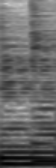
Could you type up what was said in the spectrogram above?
Mm-hmm.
